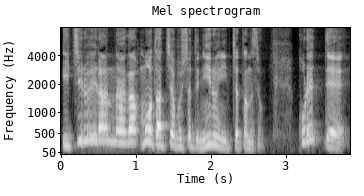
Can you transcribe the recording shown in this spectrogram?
一塁ランナーがもうタッチアップしちゃって二塁に行っちゃったんですよ。これって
